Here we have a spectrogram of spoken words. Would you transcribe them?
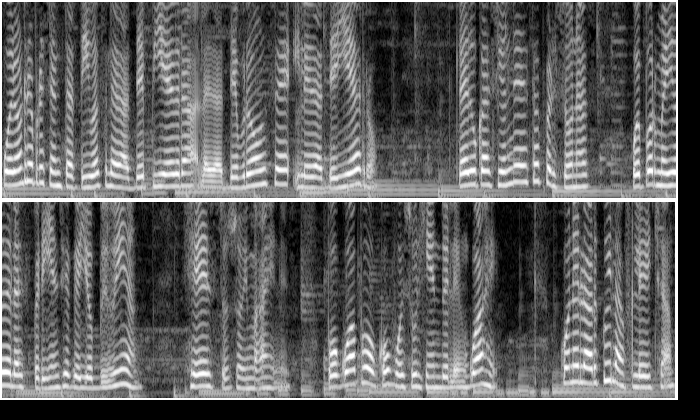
Fueron representativas la edad de piedra, la edad de bronce y la edad de hierro. La educación de estas personas fue por medio de la experiencia que ellos vivían, gestos o imágenes. Poco a poco fue surgiendo el lenguaje. Con el arco y la flecha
